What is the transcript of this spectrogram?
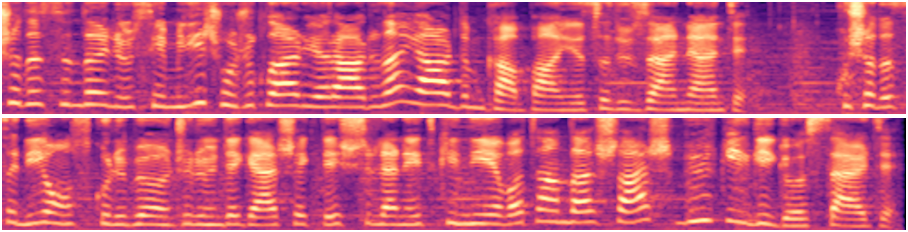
Kuşadası'nda lösemili çocuklar yararına yardım kampanyası düzenlendi. Kuşadası Lions Kulübü öncülüğünde gerçekleştirilen etkinliğe vatandaşlar büyük ilgi gösterdi.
